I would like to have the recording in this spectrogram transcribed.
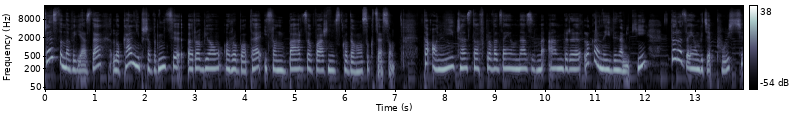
Często na wyjazdach lokalni przewodnicy robią robotę i są bardzo ważną składową sukcesu. To oni często wprowadzają nas w meandry lokalnej dynamiki, doradzają gdzie pójść,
